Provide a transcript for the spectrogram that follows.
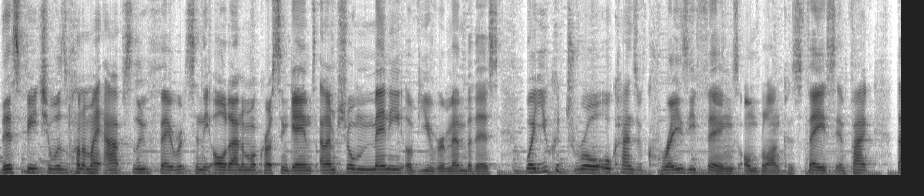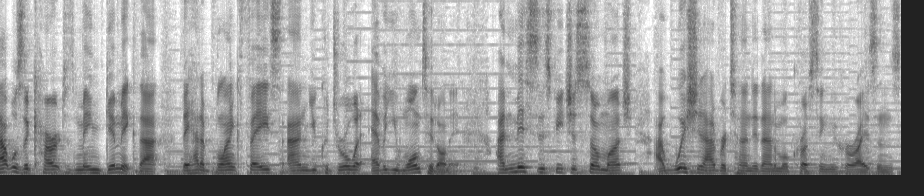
This feature was one of my absolute favorites in the old Animal Crossing games and I'm sure many of you remember this, where you could draw all kinds of crazy things on Blanca's face. In fact, that was the character's main gimmick, that they had a blank face and you could draw whatever you wanted on it. I miss this feature so much, I wish it had returned in Animal Crossing New Horizons.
